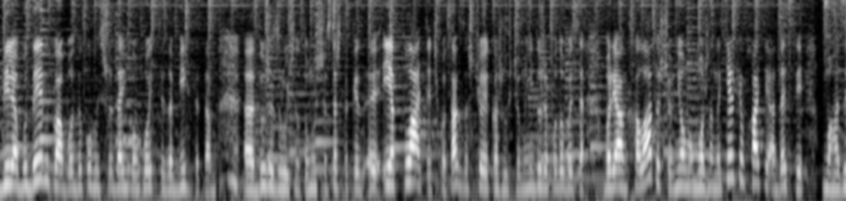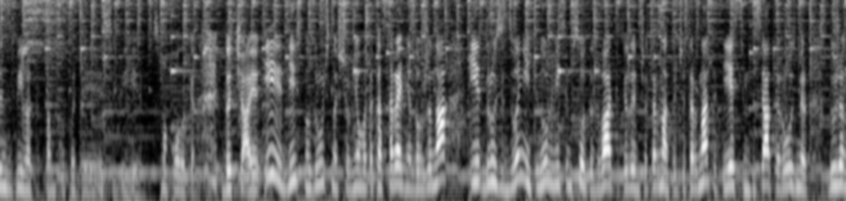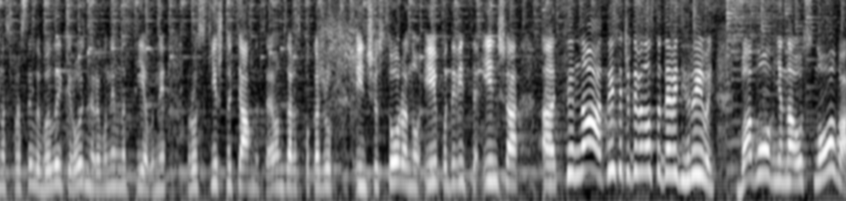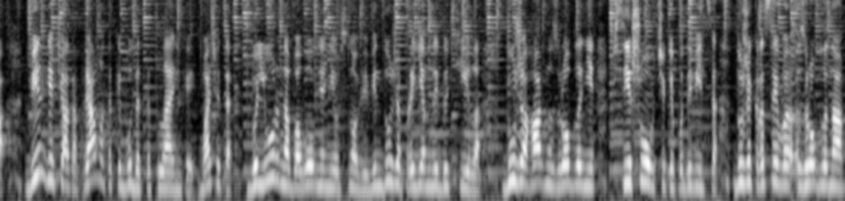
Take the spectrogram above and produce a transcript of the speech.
біля будинку або до когось швиденько в гості забігти там е, дуже зручно, тому що все ж таки е, як платтячко, так за що я кажу, що мені дуже подобається варіант халату, що в ньому можна не тільки в хаті, а десь і в магазин збігати, там купити собі смаколики до чаю. І дійсно зручно, що в нього така середня довжина. І друзі, дзвоніть 0800 21 14 14, є 70 розмір. Дуже нас просили великі розміри. Вони в нас є. Вони розкішно тягнуться. Я вам зараз покажу іншу сторону. І подивіться, інша а, ціна 1099 гривень. Бавовняна основа. Він, дівчата, прямо таки буде тепленький. Бачите, велюр на бавовняній основі. Він дуже приємний до тіла, дуже гарно зроблені всі шовчики. Подивіться, дуже красиво зроблена.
